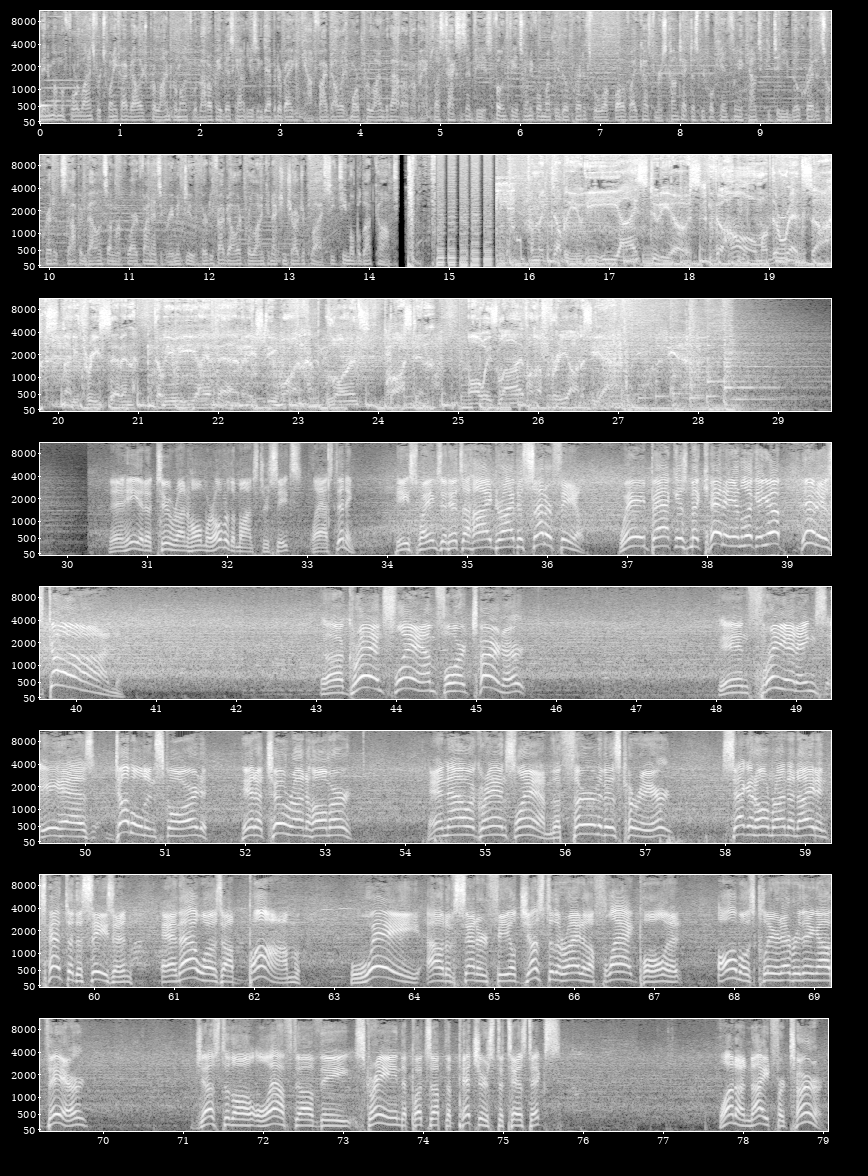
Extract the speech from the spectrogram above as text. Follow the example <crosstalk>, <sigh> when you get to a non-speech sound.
Minimum of four lines for $25 per line per month with auto pay discount using debit or bank account. $5 more per line without auto pay, plus taxes and fees. Phone fee at 24 monthly bill credits for well qualified customers. Contact us before canceling account to continue bill credits or credit stop and balance on required finance agreement due. $35 per line connection charge applies. Ctmobile.com. From the WEEI studios, the home of the Red Sox. 93.7 WEEI FM HD1. Lawrence, Boston. Always live on the free Audacy app. Then he hit a two run homer over the monster seats last inning. He swings and hits a high drive to center field. Way back is McKinney and looking up, it is gone! A grand slam for Turner. In three innings, he has doubled and scored, hit a two run homer, and now a grand slam, the third of his career. Second home run tonight and 10th of the season. And that was a bomb way out of center field, just to the right of the flagpole, and it almost cleared everything out there. Just to the left of the screen that puts up the pitcher statistics. What a night for Turner.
